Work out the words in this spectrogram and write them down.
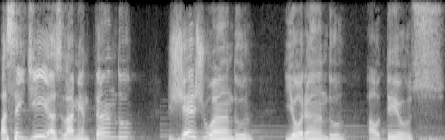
Passei dias lamentando, jejuando e orando ao Deus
